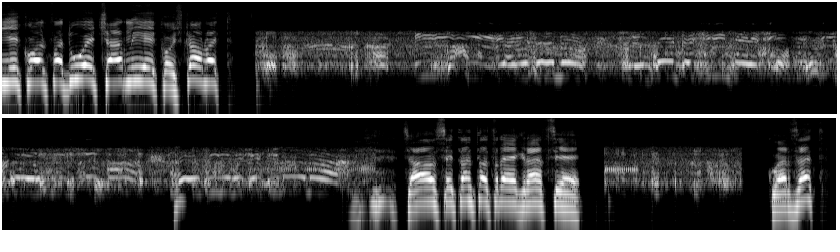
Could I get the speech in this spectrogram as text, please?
Eco Alfa 2, Charlie Eco, is correct? Ciao 73, grazie. QRZ?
